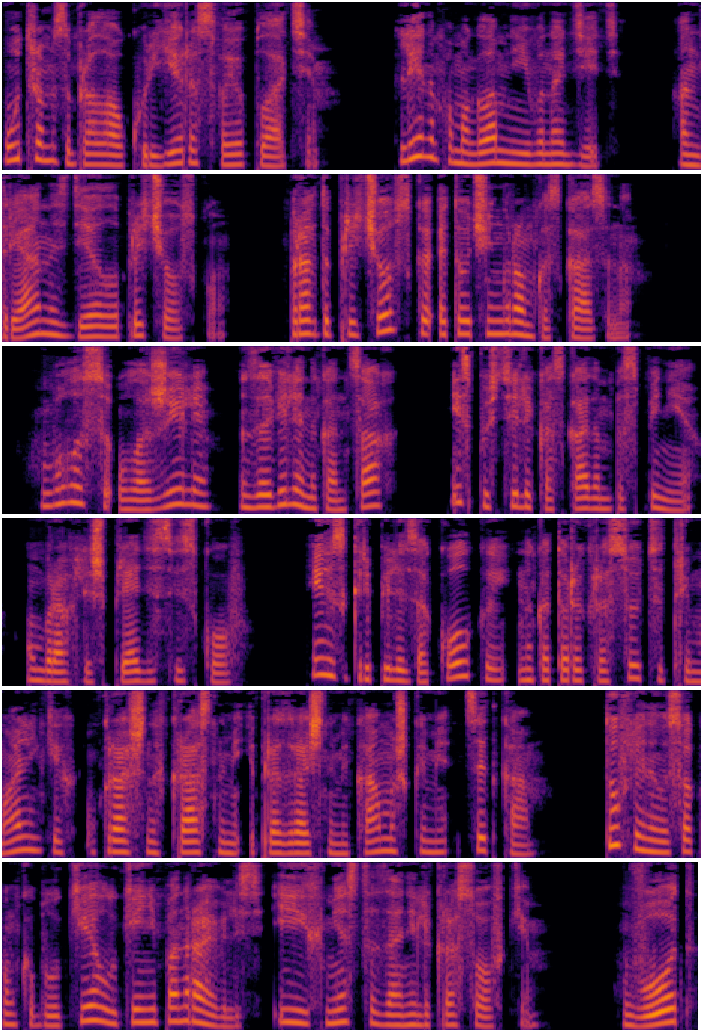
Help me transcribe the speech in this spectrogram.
Утром забрала у курьера свое платье. Лена помогла мне его надеть. Андриана сделала прическу. Правда, прическа — это очень громко сказано. Волосы уложили, завили на концах и спустили каскадом по спине, убрав лишь пряди с висков. Их закрепили заколкой, на которой красуются три маленьких, украшенных красными и прозрачными камушками, цветка. Туфли на высоком каблуке Луке не понравились, и их место заняли кроссовки. «Вот»,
